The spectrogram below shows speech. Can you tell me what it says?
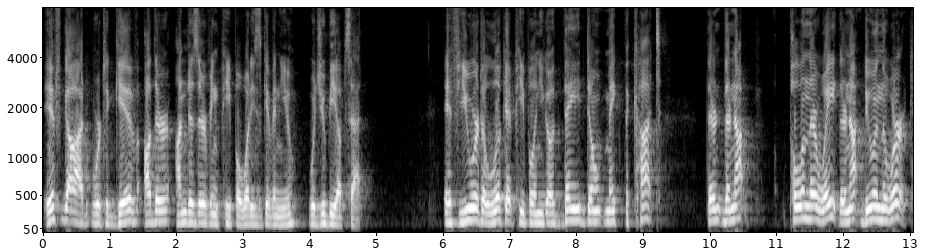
If God were to give other undeserving people what he's given you, would you be upset? if you were to look at people and you go, they don't make the cut, they're, they're not pulling their weight, they're not doing the work.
